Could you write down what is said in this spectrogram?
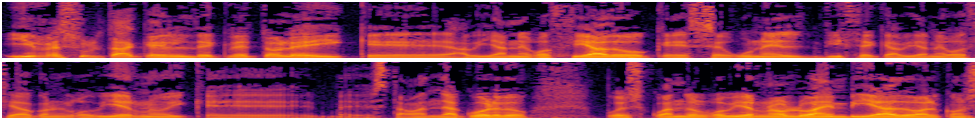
Y resulta que el decreto ley que había negociado, que según él dice que había negociado con el gobierno y que estaban de acuerdo, pues cuando el gobierno lo ha enviado al Consejo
